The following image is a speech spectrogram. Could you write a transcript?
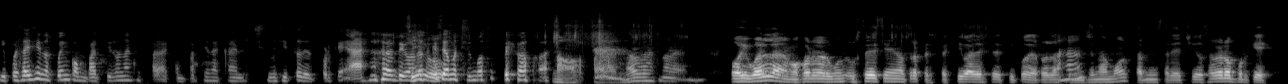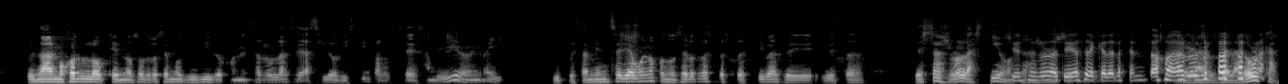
Y pues ahí sí nos pueden compartir una pues, para compartir acá el chismecito del por qué. Ah, digo, Sí, no es que o- seamos chismosos, pero No, para nada. no, O igual a lo mejor algún- ustedes tienen otra perspectiva de este tipo de rolas que Ajá. mencionamos, también estaría chido saberlo porque pues nada, a lo mejor lo que nosotros hemos vivido con esas rolas ha sido distinto a lo que ustedes han vivido, ¿no? Y, y pues también sería bueno conocer otras perspectivas de, de estas de estas rolas, tío. o sí, sea, esas no rolas, sé, ya se le quedó el acento. de la, de la Durcal.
